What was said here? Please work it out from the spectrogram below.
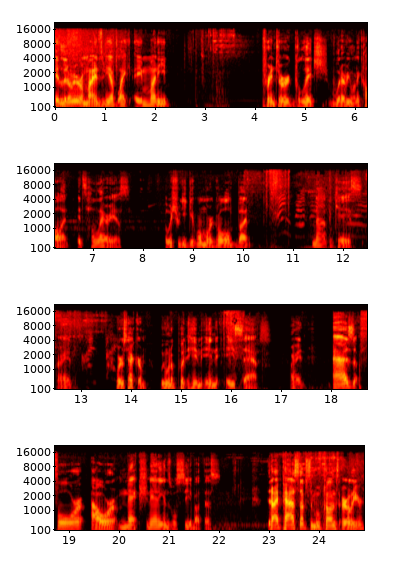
It literally reminds me of like a money printer glitch, whatever you want to call it. It's hilarious. I wish we could get one more gold, but not the case. All right. Where's Hecarim? We want to put him in ASAP. All right. As for our mech shenanigans, we'll see about this. Did I pass up some Wukongs earlier?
